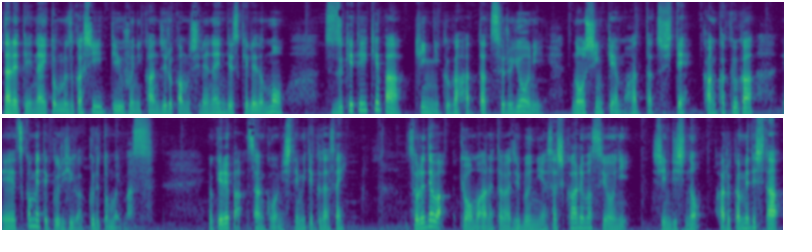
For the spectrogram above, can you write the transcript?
慣れていないと難しいっていうふうに感じるかもしれないんですけれども、続けていけば筋肉が発達するように脳神経も発達して感覚が、えー、つかめてくる日が来ると思います。よければ参考にしてみてください。それでは今日もあなたが自分に優しくあれますように、心理師のはるかめでした。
